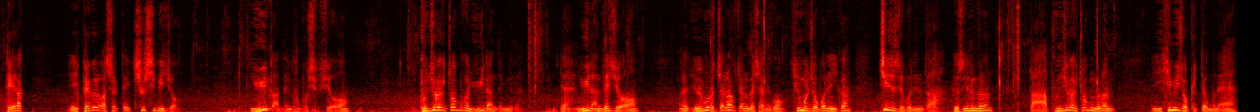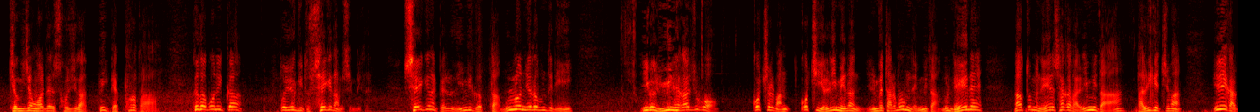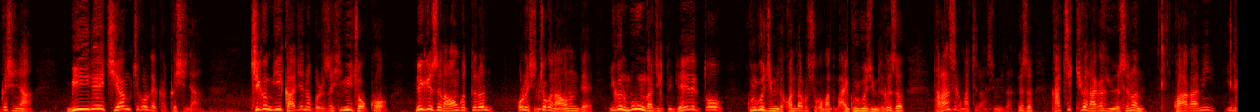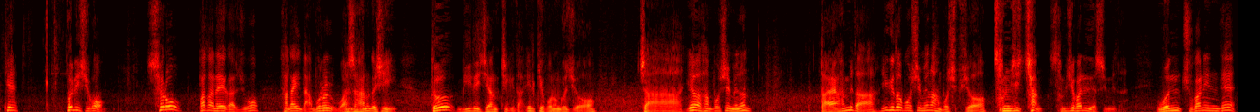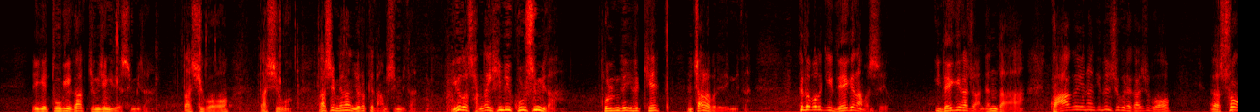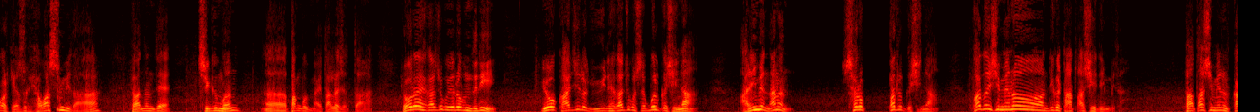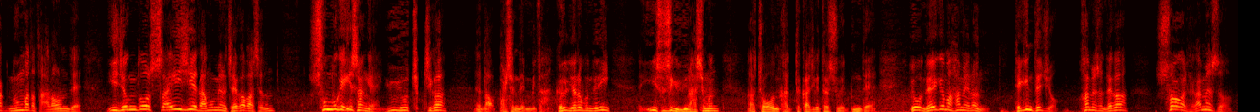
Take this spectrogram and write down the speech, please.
대략 100을 봤을 때 70이죠. 유인도 안 됩니다. 보십시오. 분주각이 좁은 건 유인 안 됩니다. 예, 유인 안 되죠. 어, 일부러 잘라고 자는 것이 아니고 힘을 줘버리니까 찢어져 버린다. 그래서 이런 거는 다 분지각이 좁은 거는 이 힘이 좋기 때문에 경쟁화될 소지가 거의 100%다. 그러다 보니까 또 여기도 세개 남습니다. 세 개는 별로 의미가 없다. 물론 여러분들이 이걸 유인해가지고 꽃을 만, 꽃이 열리면은 열매 달아보면 됩니다. 물론 내내 놔두면 내내 사가 달립니다. 달리겠지만 이래 갈 것이냐 미래 지향적으로 내갈 것이냐 지금 이 가지는 벌써 힘이 좋고 여기서 나온 것들은 원래 신초가 나오는데 이거는 묵은 가지기 때문에 얘들이 또 굵어집니다. 관달부수가 많이 굵어집니다. 그래서 바란스가 맞지 않습니다. 그래서 같이 키워나가기 위해서는 과감히 이렇게 버리시고 새로 받아내 가지고 하나의 나무를 완성하는 것이 더 미래지향적이다 이렇게 보는 거죠. 자, 여기 한번 보시면은 다양합니다. 여기도 보시면 한번 보십시오. 삼지창, 삼지발이 됐습니다. 원주간인데 이게 두 개가 경쟁이 됐습니다. 따시고, 따시고, 따시면은 이렇게 남습니다. 이것도 상당히 힘이 굵습니다. 굵은데 이렇게 잘라버려야 됩니다. 그러다 보니까 네개 남았어요. 이 네 개 가지고 안 된다. 과거에는 이런 식으로 해가지고 어, 수확을 계속 해왔습니다. 해왔는데 지금은 어, 방법이 많이 달라졌다. 요래 해가지고 여러분들이 요 가지를 유인해 가지고 써볼 것이냐 아니면 나는 새로 받을 것이냐 받으시면은 이걸 다 따셔야 됩니다. 다 따시면은 각 눈마다 다 나오는데 이 정도 사이즈에 담으면 제가 봐서는 20개 이상의 유효 측지가 나- 발생됩니다. 그걸 여러분들이 이 수식에 유인하시면 아, 좋은 가지가 될 수가 있는데 요 네 개만 하면은 되긴 되죠. 하면서 내가 수확을 해가면서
